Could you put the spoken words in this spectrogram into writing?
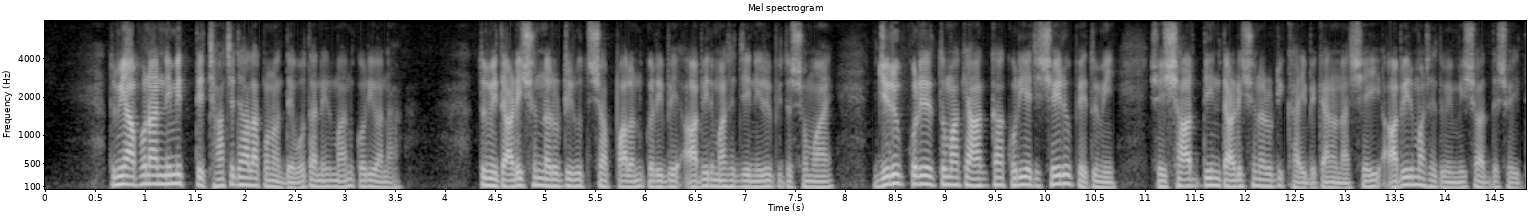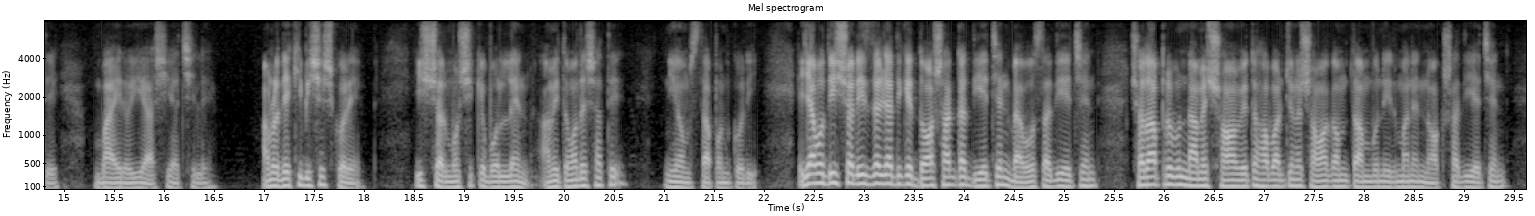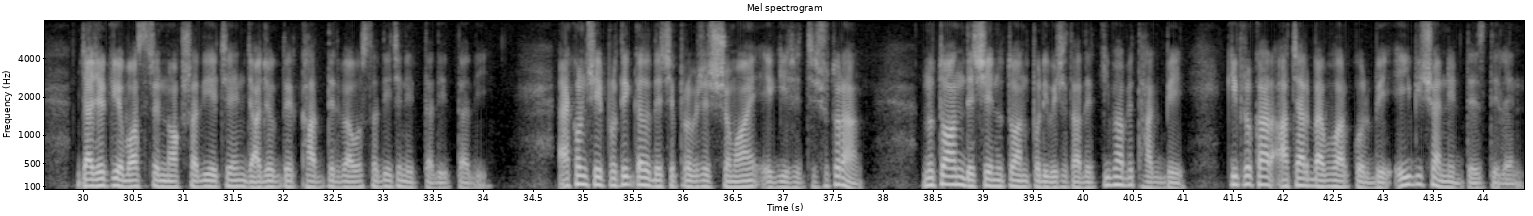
তুমি আপনার নিমিত্তে ছাঁচে ঢালা কোনো দেবতা নির্মাণ করিও না। তুমি তাড়ি শূন্য রুটির উৎসব পালন করিবে। আবির মাসে যে নিরূপিত সময় যেরূপ করিতে তোমাকে আজ্ঞা করিয়াছে সেই রূপে তুমি সেই সাত দিন তাড়ি শূন্য রুটি খাইবে। কেননা সেই আবির মাসে তুমি মিশর দেশ হইতে বাইর হইয়া আসিয়াছিলে। আমরা দেখি বিশেষ করে ঈশ্বর মসিকে বললেন, আমি তোমাদের সাথে নিয়ম স্থাপন করি। এ যাবৎ ঈশ্বর ইসরায়েল জাতিকে দশ আজ্ঞা দিয়েছেন, ব্যবস্থা দিয়েছেন, সদাপ্রভুর নামে সমবেত হবার জন্য সমাগম তাম্বু নির্মাণের নকশা দিয়েছেন, যাজকীয় বস্ত্রের নকশা দিয়েছেন, যাজকদের খাদ্যের ব্যবস্থা দিয়েছেন, ইত্যাদি ইত্যাদি। এখন সেই প্রতিজ্ঞাত দেশে প্রবেশের সময় এগিয়ে এসেছে। সুতরাং নূতন দেশে, নূতন পরিবেশে তাদের কীভাবে থাকবে, কি প্রকার আচার ব্যবহার করবে, এই বিষয়ে নির্দেশ দিলেন।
